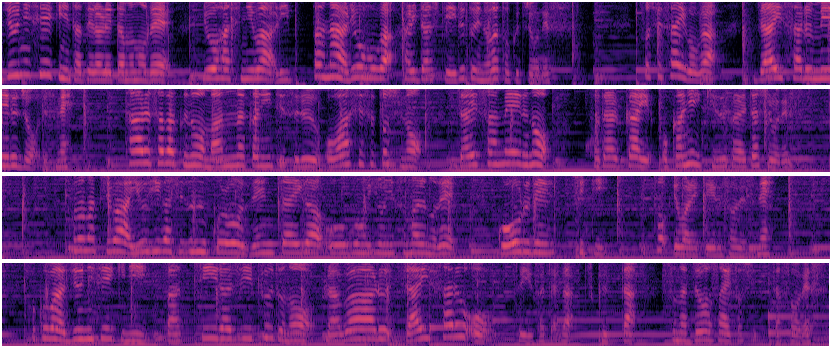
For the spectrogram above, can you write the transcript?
12世紀に建てられたもので両端には立派な両方が張り出しているというのが特徴です。そして最後がジャイサルメール城ですね。タール砂漠の真ん中に位置するオアシス都市のジャイサメールの小高い丘に築かれた城です。この町は夕日が沈む頃全体が黄金色に染まるのでゴールデンシティと呼ばれているそうですね。ここは12世紀にバッティ・ラジープートのラバール・ジャイサル王という方が作ったそんな城塞都市だそうです。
